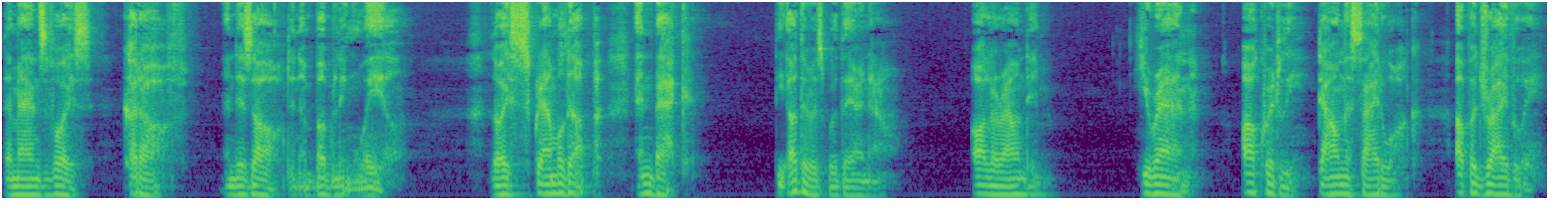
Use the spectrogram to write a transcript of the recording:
The man's voice cut off and dissolved in a bubbling wail. Loyce scrambled up and back. The others were there now, all around him. He ran awkwardly down the sidewalk, up a driveway,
